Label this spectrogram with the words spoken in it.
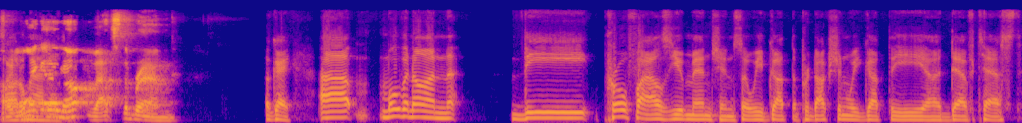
So like it or not, that's the brand. Okay. Uh, moving on, the profiles you mentioned. So we've got the production, we've got the uh, dev test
